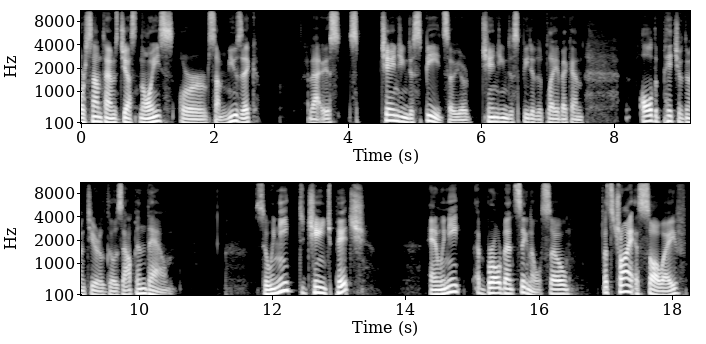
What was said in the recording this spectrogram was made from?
or sometimes just noise or some music that is changing the speed. So you're changing the speed of the playback and all the pitch of the material goes up and down. So we need to change pitch and we need a broadband signal. So let's try a saw wave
